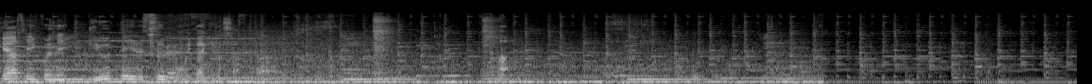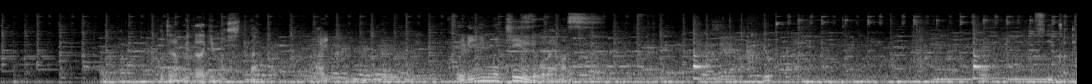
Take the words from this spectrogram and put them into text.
け合わせにこれね牛テールスープもいただきました。まこちらもいただきました。はい。クリームチーズでございます。よっ。お追加で。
